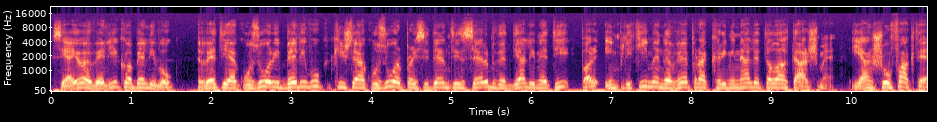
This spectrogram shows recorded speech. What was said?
si ajo e Veliko Belivuk. Vetë i akuzuari Belivuk kishte akuzuar presidentin serb dhe djalin e tij për implikime në vepra kriminale të llahtarshme. Janë shumë fakte,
